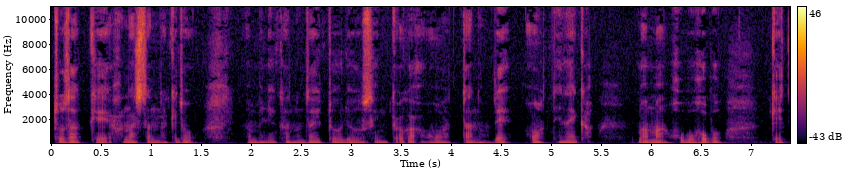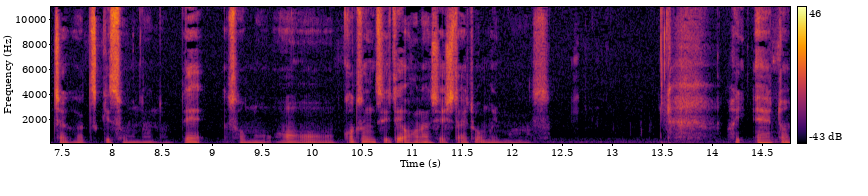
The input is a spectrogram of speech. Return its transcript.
とだけ話したんだけど、アメリカの大統領選挙が終わったので、終わってないか。まあまあ、ほぼほぼ決着がつきそうなので、そのことについてお話ししたいと思います。はい、えーと、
